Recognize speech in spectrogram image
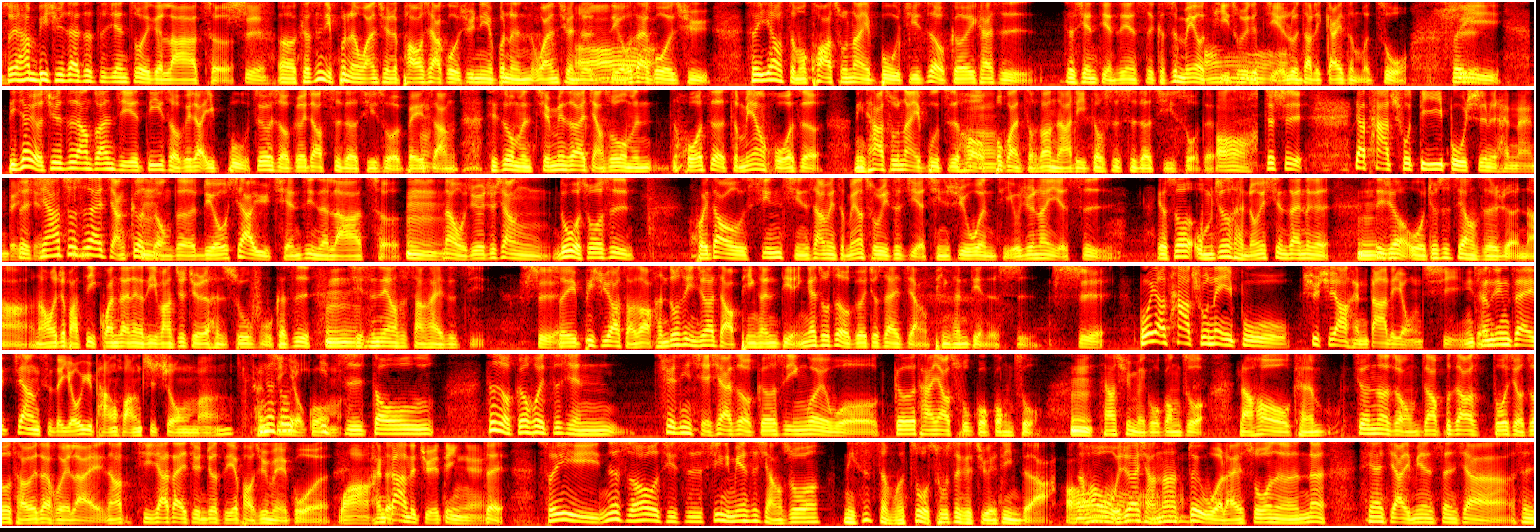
所以他们必须在这之间做一个拉扯。是，呃，可是你不能完全的抛下过去，你也不能完全的留在过去，所以要怎么跨出那一步？其实这首歌一开始。就先点这件事，可是没有提出一个结论，到底该怎么做。所以比较有趣的这张专辑的第一首歌叫《一步》，最后一首歌叫《适得其所的悲伤》。其实我们前面都在讲说，我们活着怎么样活着？你踏出那一步之后，不管走到哪里，都是适得其所的。哦，就是要踏出第一步是很难的。对，其他就是在讲各种的留下与前进的拉扯。嗯，那我觉得就像如果说是。回到心情上面，怎么样处理自己的情绪问题？我觉得那也是有时候我们就是很容易陷在那个自己就我就是这样子的人啊，然后就把自己关在那个地方，就觉得很舒服。可是其实那样是伤害自己，是所以必须要找到很多事情，就要找平衡点。应该说这首歌就是在讲平衡点的事。是不过要踏出那一步，是需要很大的勇气。你曾经在这样子的犹豫彷徨之中吗？曾经有过吗？一直都这首歌会之前确定写下来这首歌，是因为我哥他要出国工作，嗯，他要去美国工作，然后可能。就那种，知道不知道多久之后才会再回来，然后七家带眷就直接跑去美国了。哇，很大的决定哎。对，所以那时候其实心里面是想说。你是怎么做出这个决定的啊？然后我就在想，那对我来说呢？那现在家里面剩下剩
